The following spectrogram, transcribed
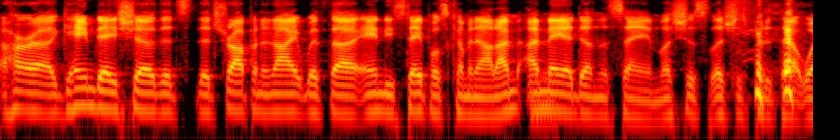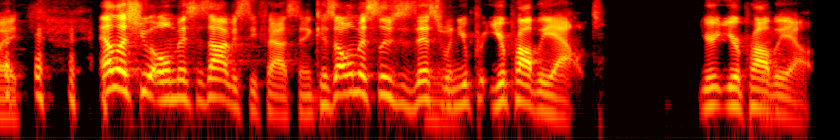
our uh, game day show that's that's dropping tonight with uh, Andy Staples coming out. I, I may have done the same. Let's just let's just put it that way. LSU Ole Miss is obviously fascinating because Ole Miss loses this one, you're you're probably out. You're you're probably out.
